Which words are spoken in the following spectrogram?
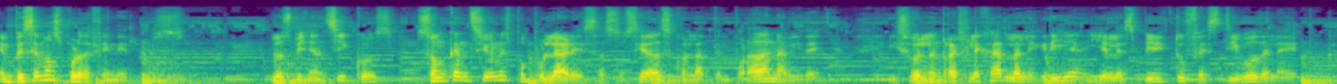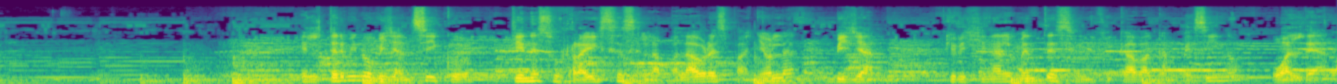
Empecemos por definirlos. Los villancicos son canciones populares asociadas con la temporada navideña y suelen reflejar la alegría y el espíritu festivo de la época. El término villancico tiene sus raíces en la palabra española villano, que originalmente significaba campesino o aldeano.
